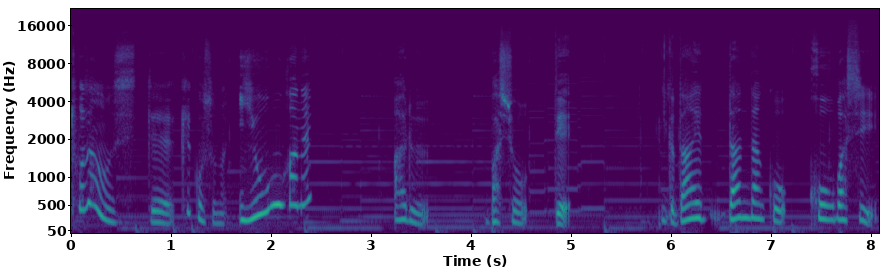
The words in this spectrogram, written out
登山して結構その硫黄がねある場所でなんかだだんだんこう香ばしい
